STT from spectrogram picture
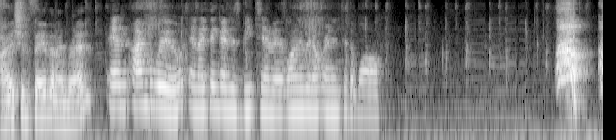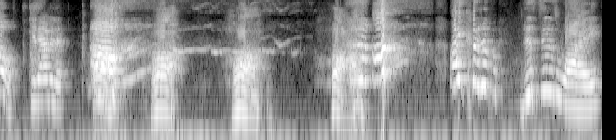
I should say that I'm red. And I'm blue, and I think I just beat Tim as long as I don't run into the wall. Oh! Oh! Get out of it! Ah! Oh! Ha! Ha! Ha! I could have. This is why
